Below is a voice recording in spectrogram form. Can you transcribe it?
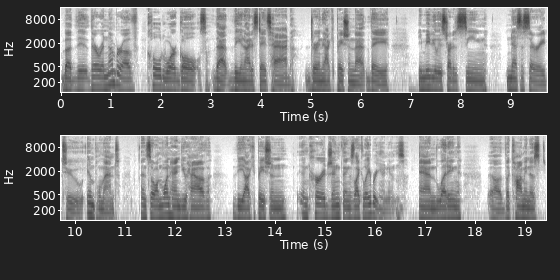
But the, there were a number of Cold War goals that the United States had during the occupation that they immediately started seeing necessary to implement. And so, on one hand, you have the occupation encouraging things like labor unions and letting uh, the Communist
